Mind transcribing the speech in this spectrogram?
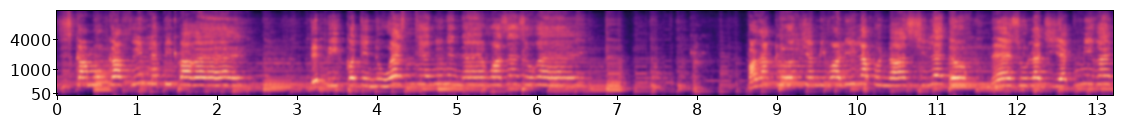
Jusqu'à mon café, les pis pareil. Depuis côté ouest, nous n'en voisins oreilles. Par la clôture, mi voilà la bonasse sur les dos. N'est ou la diète mirée,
